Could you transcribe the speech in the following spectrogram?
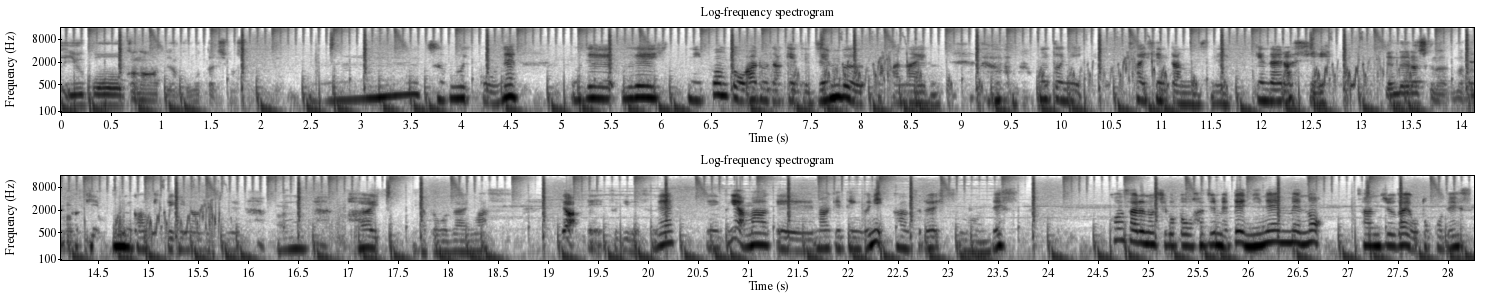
有効かなってなんか思ったりしましたね。うーん。すごい、こうね、腕、腕にポンとあるだけで全部賄える。本当に最先端のですね、現代らしい、現代らしくな、またな画期うん画期的なんですね。うん。はい。ありがとうございます。では、えー次ですね。えー次はマー,、えーマーケティングに関する質問です。コンサルの仕事を始めて2年目の30代男です。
